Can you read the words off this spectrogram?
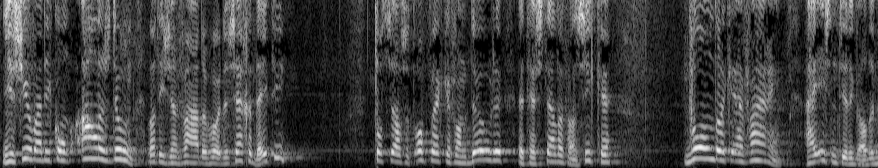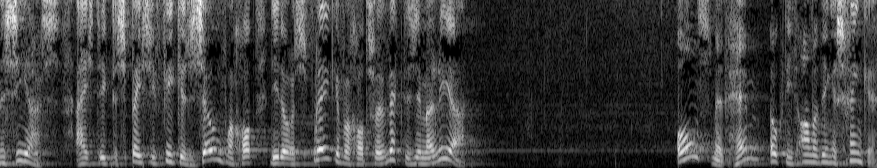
Yeshua die kon alles doen wat hij zijn vader hoorde zeggen, deed hij. Tot zelfs het opwekken van doden, het herstellen van zieken. Wonderlijke ervaring. Hij is natuurlijk wel de Messias. Hij is natuurlijk de specifieke zoon van God die door het spreken van God verwekt is in Maria. Ons met hem ook niet alle dingen schenken.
